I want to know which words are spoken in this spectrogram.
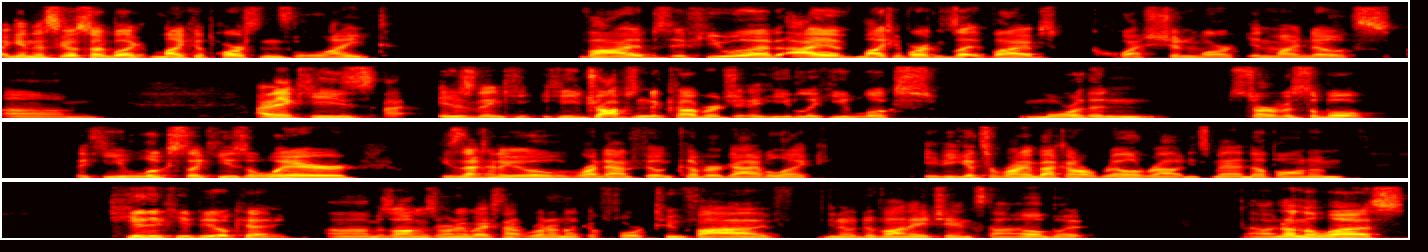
again, this goes talking about like Micah Parsons light vibes, if you will. I have Micah Parsons light vibes question mark in my notes. Um, I think he's here's the thing. He he drops into coverage and he he looks more than serviceable. Like he looks like he's aware. He's not gonna go run down field and cover a guy, but like if he gets a running back on a rail route and he's manned up on him, he think he'd be okay. Um, as long as the running back's not running like a four two five, you know, De'Von Achane style. But uh, nonetheless,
